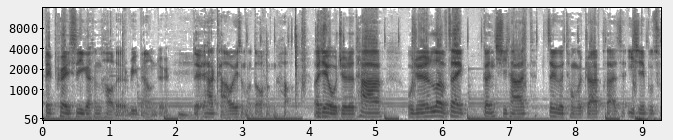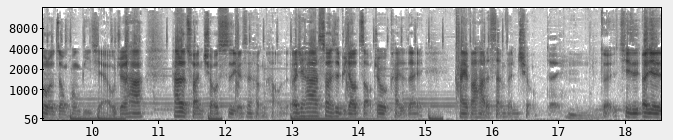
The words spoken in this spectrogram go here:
被 praise 是一个很好的 rebounder，嗯，对，他卡位什么都很好，而且我觉得他，我觉得 Love 在跟其他这个同个 draft class 一些不错的中锋比起来，我觉得他他的传球视野是很好的，而且他算是比较早就开始在开发他的三分球，对，嗯，对，其实而且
